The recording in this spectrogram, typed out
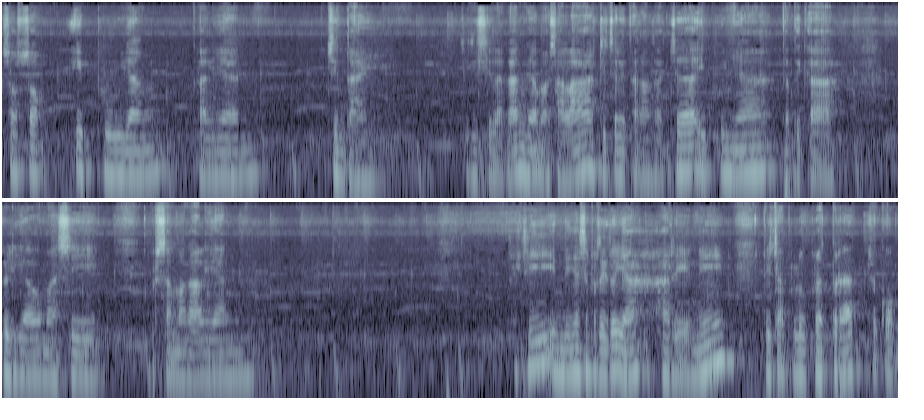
sosok ibu yang kalian cintai. Jadi silakan nggak masalah diceritakan saja ibunya ketika beliau masih bersama kalian. Jadi intinya seperti itu ya hari ini tidak perlu berat-berat cukup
